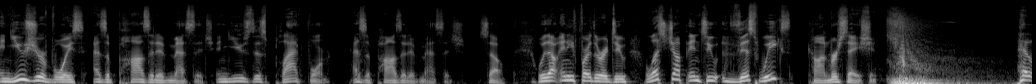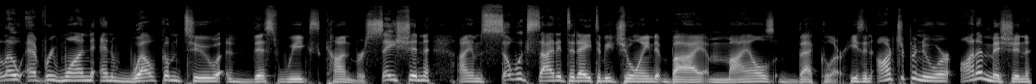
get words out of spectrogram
And use your voice as a positive message and use this platform as a positive message. So, without any further ado, let's jump into this week's conversation. Hello, everyone, and welcome to this week's conversation. I am so excited today to be joined by Miles Beckler. He's an entrepreneur on a mission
